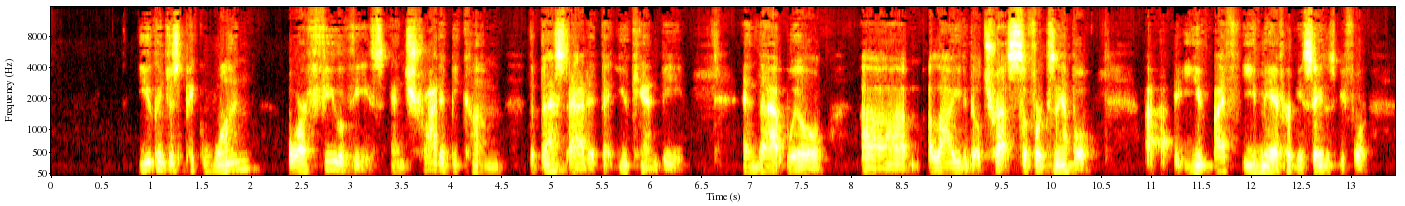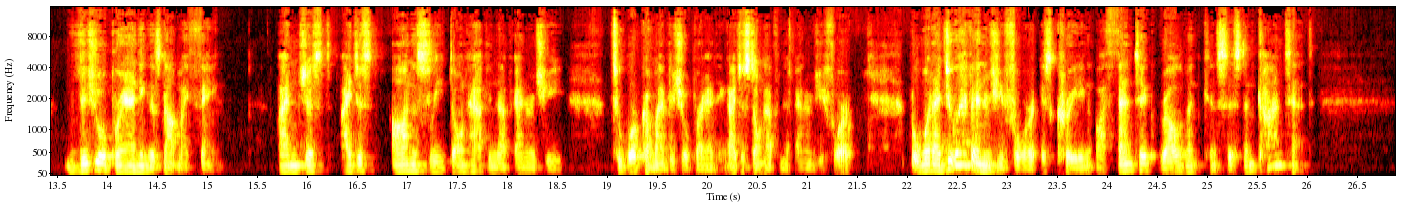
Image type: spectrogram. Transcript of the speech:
you can just pick one or a few of these and try to become the best at it that you can be. And that will uh, allow you to build trust. So, for example, uh, you I've, you may have heard me say this before. Visual branding is not my thing. I'm just I just honestly don't have enough energy to work on my visual branding. I just don't have enough energy for it. But what I do have energy for is creating authentic, relevant, consistent content.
